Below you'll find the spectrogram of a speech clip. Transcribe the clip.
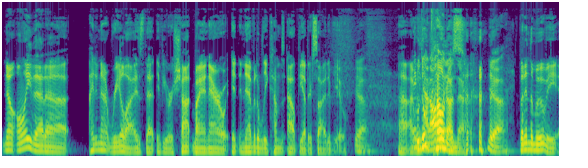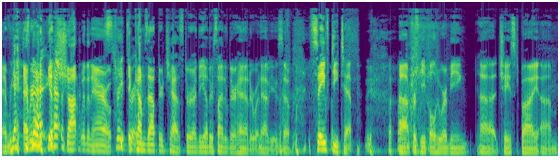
no, only that uh, I did not realize that if you were shot by an arrow, it inevitably comes out the other side of you. Yeah. Uh, I Well, don't not count always. on that. yeah. but in the movie, every Yes. everyone who gets Yes. shot with an arrow, Straight it comes out their chest or the other side of their head or what have you. So, safety tip uh, for people who are being uh, chased by um,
